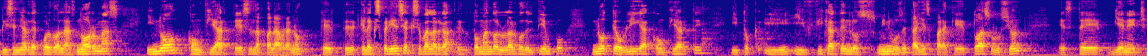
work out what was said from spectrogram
diseñar de acuerdo a las normas y no confiarte, esa es la palabra, ¿no? Que, que la experiencia que se va eh, tomando a lo largo del tiempo no te obliga a confiarte y, y, y fijarte en los mínimos detalles para que toda solución esté bien hecha.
